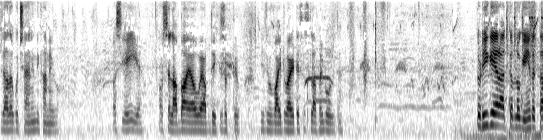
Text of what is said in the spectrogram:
ज़्यादा कुछ है नहीं दिखाने को। बस यही है। और सैलाबा आया हुआ है आप देख ही सकते हो। ये जो वाइट वाइट है इसे सैलाबा ही बोलते हैं। तो ठीक है यार आज का लोग यहीं तक था।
